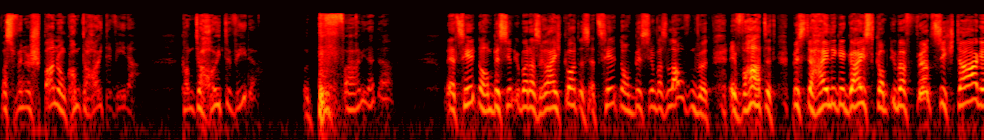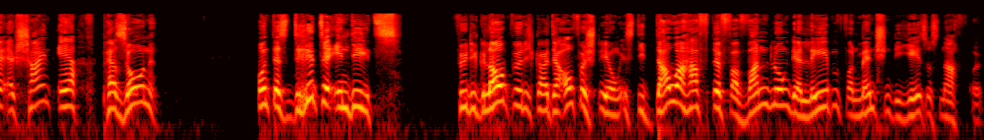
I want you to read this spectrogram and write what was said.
was für eine Spannung. Kommt er heute wieder? Kommt er heute wieder? Und puff, war er wieder da erzählt noch ein bisschen über das Reich Gottes, erzählt noch ein bisschen, was laufen wird. Er wartet, bis der Heilige Geist kommt. Über 40 Tage erscheint er Personen. Und das dritte Indiz für die Glaubwürdigkeit der Auferstehung ist die dauerhafte Verwandlung der Leben von Menschen, die Jesus nachfolgen.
